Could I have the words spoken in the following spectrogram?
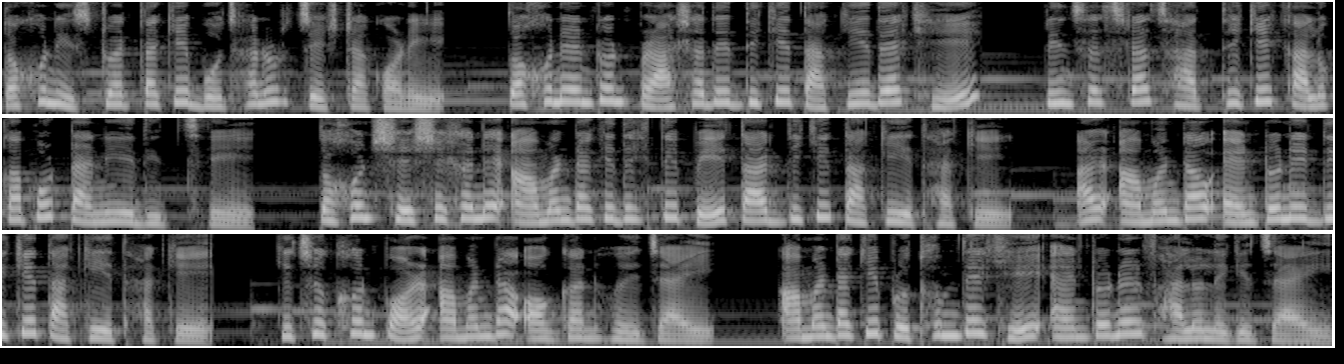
তখন স্টুয়ার্ট তাকে বোঝানোর চেষ্টা করে। তখন অ্যান্টন প্রাসাদের দিকে তাকিয়ে দেখে, প্রিন্সেসরা ছাদ থেকে কালো কাপড় টানিয়ে দিচ্ছে। তখন সে সেখানে আমান্ডাকে দেখতে পেয়ে তার দিকে তাকিয়ে থাকে আর আমান্ডাও অ্যান্টনের দিকে তাকিয়ে থাকে। কিছুক্ষণ পর আমান্ডা অজ্ঞান হয়ে যায়। আমান্ডাকে প্রথম দেখে অ্যান্টনের ভালো লেগে যায়,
